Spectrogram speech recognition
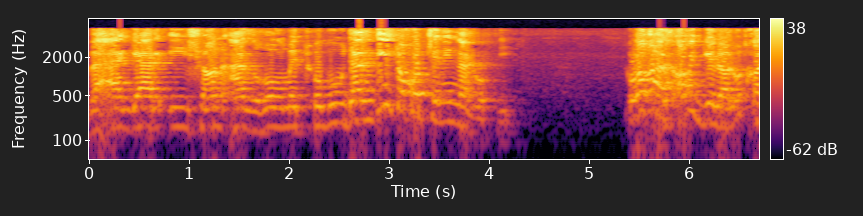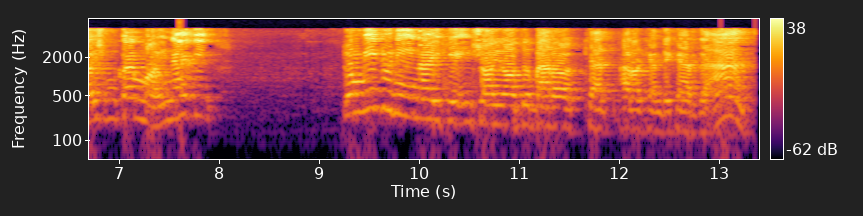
و اگر ایشان از قوم تو بودندی تو خود چنین نگفتی. آقا از آب گلالود خواهش می‌کنم ماهی نگیر. تو می‌دونی اینایی که این شایعات رو پراکنده کرده اند؟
